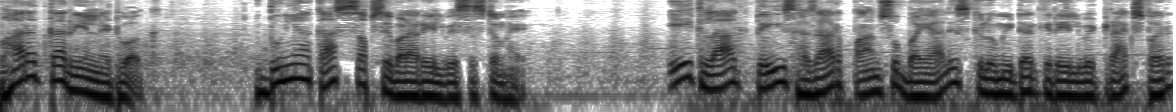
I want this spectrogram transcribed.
भारत का रेल नेटवर्क दुनिया का सबसे बड़ा रेलवे सिस्टम है। एक लाख तेईस हज़ार पाँच सौ बयालीस किलोमीटर के रेलवे ट्रैक्स पर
